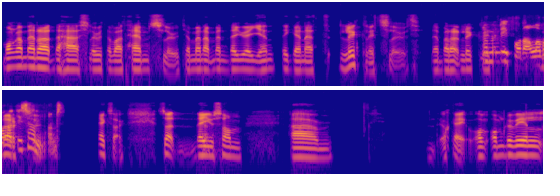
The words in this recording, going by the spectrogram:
många menar att det här slutet var ett hemskt slut. Jag menar, men det är ju egentligen ett lyckligt slut. Det är bara lyckligt. Ja, men det får alla vara tillsammans. Exakt. Så det är ju som um, okej, okay, om, om, du vill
